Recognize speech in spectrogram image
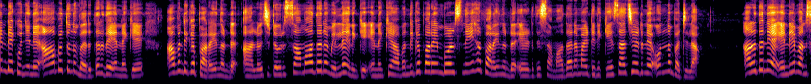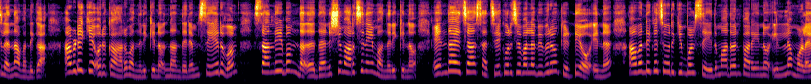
എന്റെ കുഞ്ഞിന് ആപത്തൊന്നും വരുത്തരുതേ എന്നൊക്കെ അവന്തിക പറയുന്നുണ്ട്. ആലോചിച്ചിട്ട് ഒരു സമാധാനമില്ല എനിക്ക്. എനിക്ക് അവന്തിക പറയുമ്പോൾ സ്നേഹം പറയുന്നുണ്ട്. എഴുതി സമാധാനമായിട്ടിരിക്കെ. സച്ചേട്ടനെ ഒന്നും പറ്റില്ല. അത് തന്നെയാ എന്റെ മനസ്സിലെന്ന് അവന്തിക. അവിടേക്ക് ഒരു കാറ് വന്നിരിക്കുന്നു. നന്ദനും സേതുവും സന്ദീപും ധനുഷും അർച്ചനയും വന്നിരിക്കുന്നു. എന്തായച്ചാ സച്ചയെക്കുറിച്ച് വല്ല വിവരവും കിട്ടിയോ എന്ന് അവന്തിക ചോദിക്കുമ്പോൾ സേതുമാധവൻ പറയുന്നു ഇല്ല മോളെ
